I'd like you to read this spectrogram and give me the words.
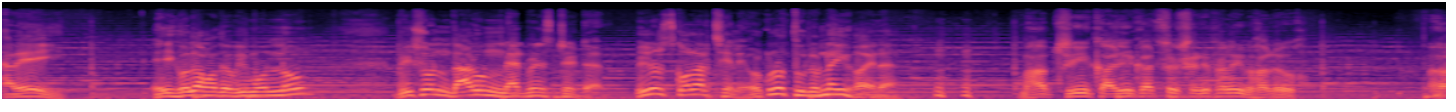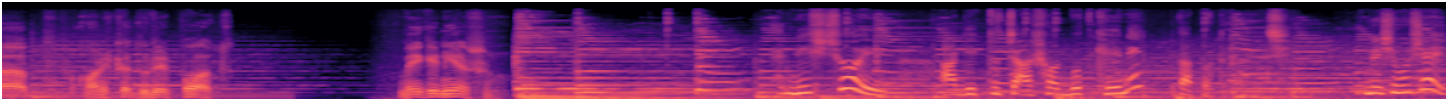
আর এই এই হলো আমাদের অভিমন্যু। ভীষণ দারুণ অ্যাডমিনিস্ট্রেটর ভীষণ স্কলার ছেলে ওর কোনো তুলনাই হয় না। ভাবছি কাজের কাজটা সেরে ফেলাই ভালো। আহ, অনেকটা দূরের পথ। মেয়েকে নিয়ে আসুন। হ্যাঁ, নিশ্চয়ই। আগে একটু চা শরবত খেয়ে নিই তারপর দেখাচ্ছি মেশামশাই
